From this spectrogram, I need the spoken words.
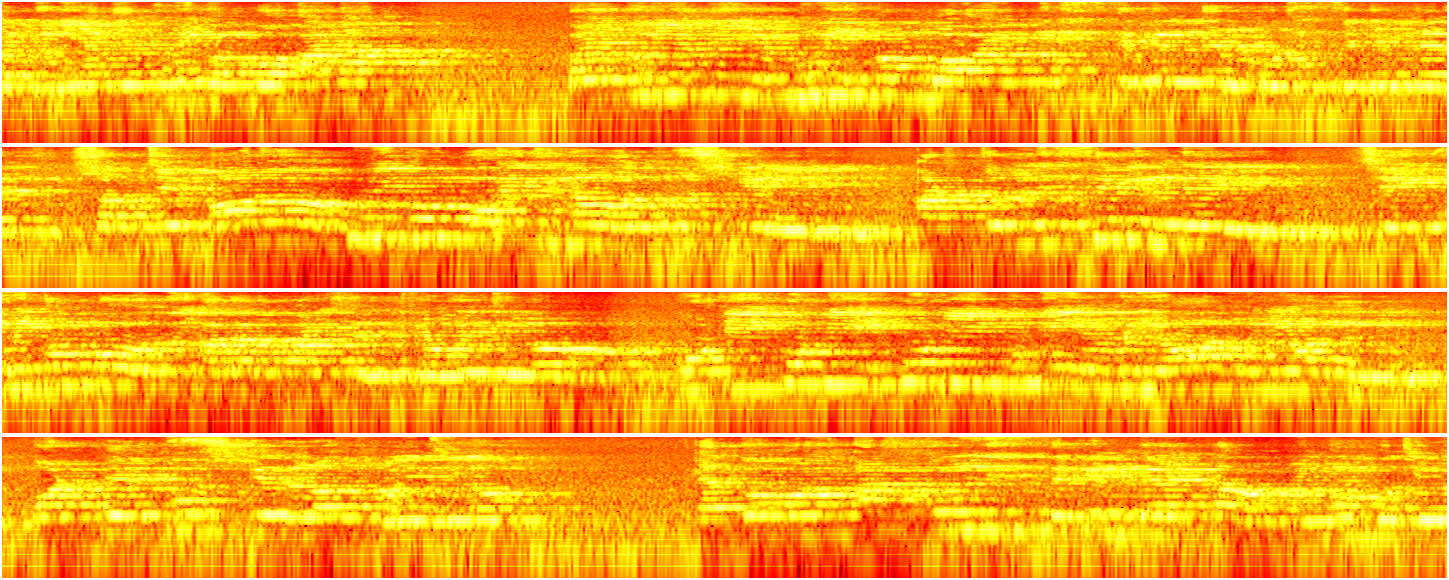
বলে দুনিয়াতে ভূমিকম্প হয় না। বলে দুনিয়াতে ভূমিকম্প হয়, তিরিশ সেকেন্ডের, পঁচিশ সেকেন্ডের। সবচেয়ে বড় ভূমিকম্প হয়েছিল তুরস্কে আটচল্লিশ সেকেন্ডে সেই ভূমিকম্প দুই হাজার বাইশের হয়েছিল। কোটি কোটি কোটি কোটি, মিলিয়ন মিলিয়ন অর্থের তুরস্কের লস হয়েছিল। এত বড় আটচল্লিশ সেকেন্ডের একটা ভূমিকম্প ছিল।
